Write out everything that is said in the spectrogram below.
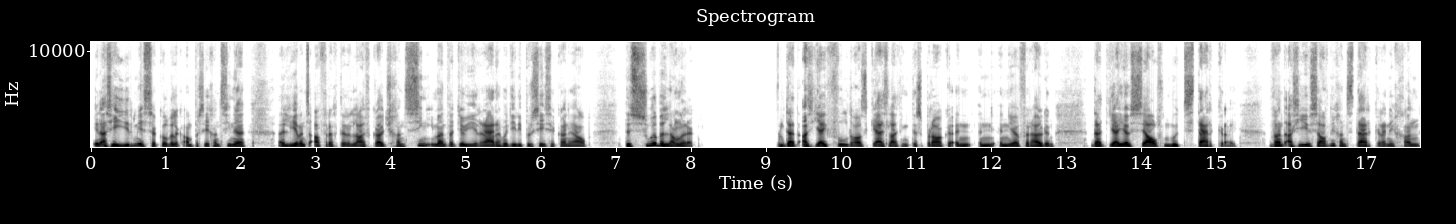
En as jy hiermee sukkel, wil ek amper sê gaan sien 'n 'n lewensafrigter, 'n life coach, gaan sien iemand wat jou hier regtig met hierdie prosesse kan help. Dit is so belangrik dat as jy voel daar's gaslighting ter sprake in in in jou verhouding, dat jy jouself moet sterk kry. Want as jy jouself nie gaan sterk kry nie, gaan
